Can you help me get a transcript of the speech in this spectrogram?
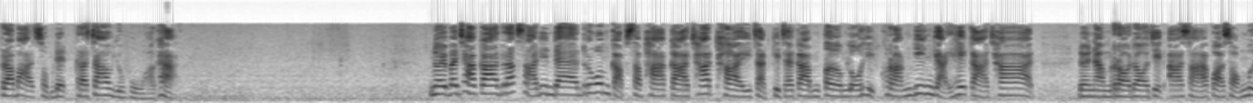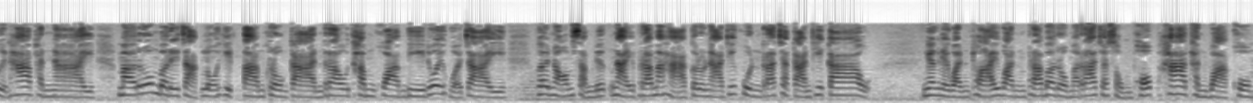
พระบาทสมเด็จพระเจ้าอยู่หัวค่ะหน่วยบัญชาการรักษาดินแดนร่วมกับสภากาชาติไทย จัดกิจกรรมเติมโลหิตครั้งยิ่งใหญ่ให้กาชาติ ดยนำรอดอจิตอาสากว่า 25,000 นาย มาร่วมบริจาคโลหิตตามโครงการเราทำความดีด้วยหัวใจ เพื่อน้อมสำนึกในพระมหากรุณาธิคุณรัชกาลที่ 9เนื่องในวันคล้ายวันพระบรมราชสมภพ 5 ธันวาคม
